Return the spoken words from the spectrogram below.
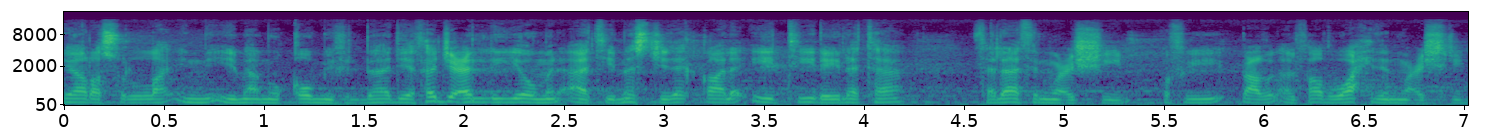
يا رسول الله إني إمام قومي في البادية فاجعل لي يوما آتي مسجدك قال إيتي ليلة ثلاث وعشرين وفي بعض الألفاظ واحد وعشرين.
